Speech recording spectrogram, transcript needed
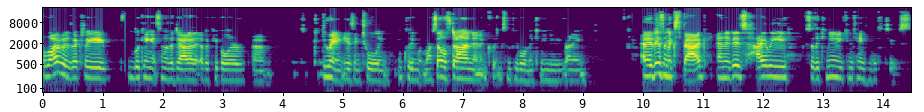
A lot of it is actually looking at some of the data that other people are um, doing using tooling, including what Marcel's done and including some people in the community running. And it is a mixed bag, and it is highly so the community contains multitudes,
